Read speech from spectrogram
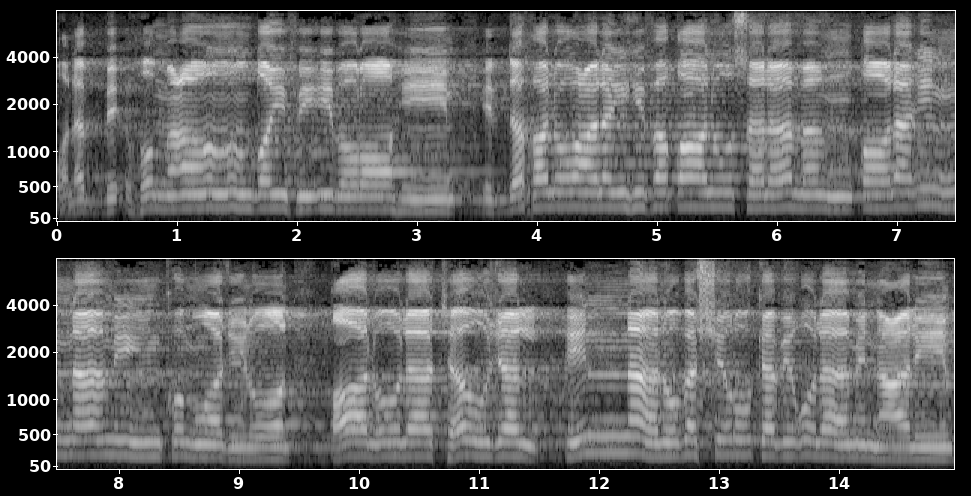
ونبئهم عن ضيف إبراهيم. إذ دخلوا عليه فقالوا سلاما قال إنا منكم وجلون. قالوا لا توجل إنا نبشرك بغلام عليم.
